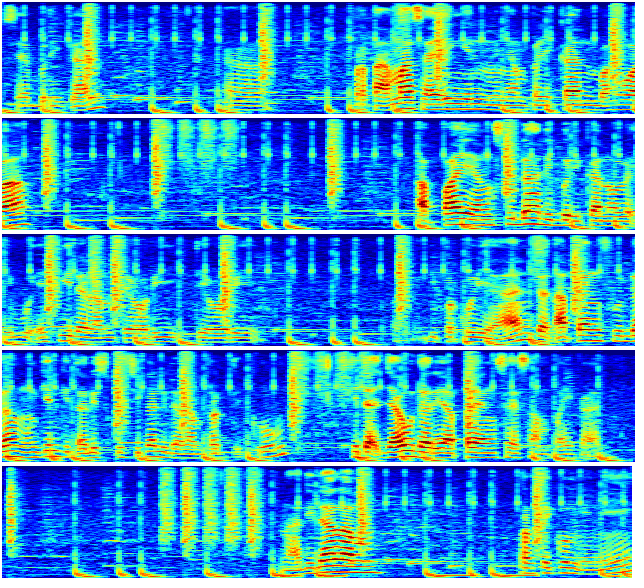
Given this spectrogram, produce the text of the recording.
saya berikan, eh, pertama saya ingin menyampaikan bahwa apa yang sudah diberikan oleh Ibu Evi dalam teori-teori eh, di perkuliahan dan apa yang sudah mungkin kita diskusikan di dalam praktikum tidak jauh dari apa yang saya sampaikan. Nah, di dalam praktikum ini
